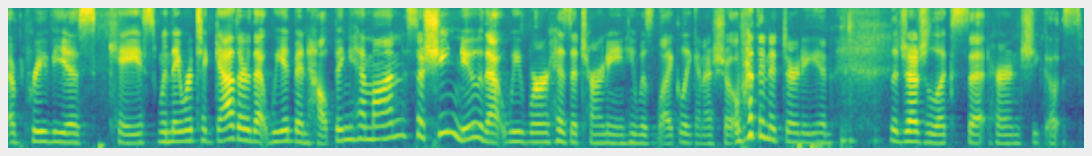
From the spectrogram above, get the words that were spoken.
a previous case when they were together that we had been helping him on. So she knew that we were his attorney and he was likely going to show up with an attorney. And the judge looks at her and she goes,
